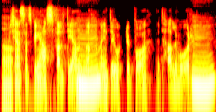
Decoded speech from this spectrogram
Ja. känns att springa asfalt igen. Då, Mm. om man inte gjort det på ett halvår. Mm.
